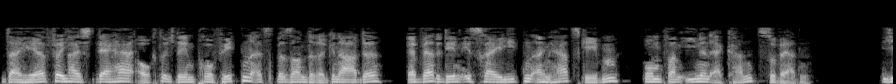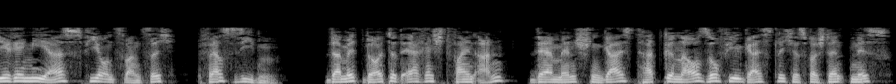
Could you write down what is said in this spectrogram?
Daher verheißt der Herr auch durch den Propheten als besondere Gnade, er werde den Israeliten ein Herz geben, um von ihnen erkannt zu werden. Jeremias 24, Vers 7. Damit deutet er recht fein an, der Menschengeist hat genauso viel geistliches Verständnis,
